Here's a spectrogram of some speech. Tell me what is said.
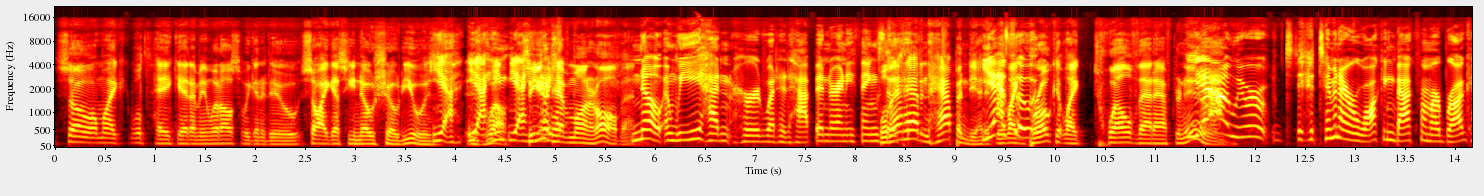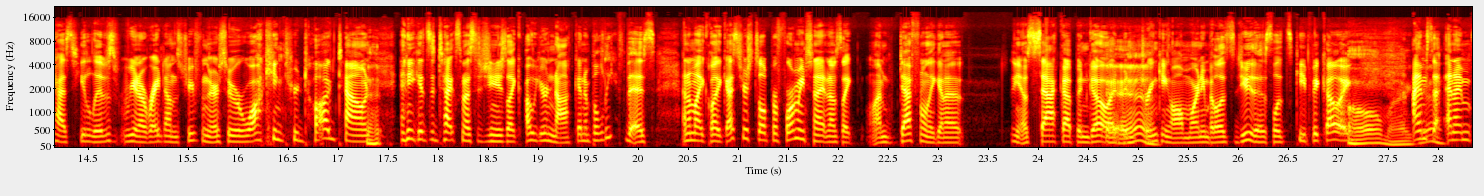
So I'm like, we'll take it. I mean, what else are we going to do? So I guess he no showed you as, Yeah, as yeah, he- well. yeah, So he you didn't have him on at all then? No, and we hadn't heard what had happened or anything. Well, so that hadn't happened yet. Yeah, it like so- broke at like 12 that afternoon. Yeah, we were T- Tim and I were walking back from our broadcast. He lives, you know, right down the street from there. So we were walking through Dogtown, and he gets a text message, and he's like, "Oh, you're not going to believe this." And I'm like, "Well, I guess you're still performing tonight." And I was like, well, "I'm definitely going to, you know, sack up and go. I've been Yeah. drinking all morning, but let's do this. Let's keep it going." Oh my god. I'm so, and I'm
